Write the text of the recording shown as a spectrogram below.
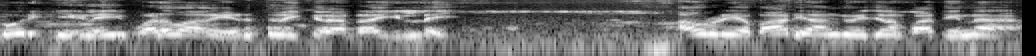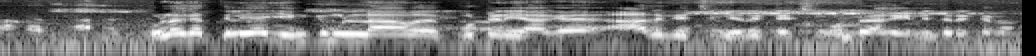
கோரிக்கைகளை வலுவாக எடுத்து வைக்கிறாரா இல்லை. அவருடைய பாடி லாங்குவேஜ்லாம் பார்த்தீங்கன்னா உலகத்திலேயே எங்குமில்லாத கூட்டணியாக ஆளுங்கட்சியும் எதிர்க்கட்சியும் ஒன்றாக இணைந்திருக்கிறது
